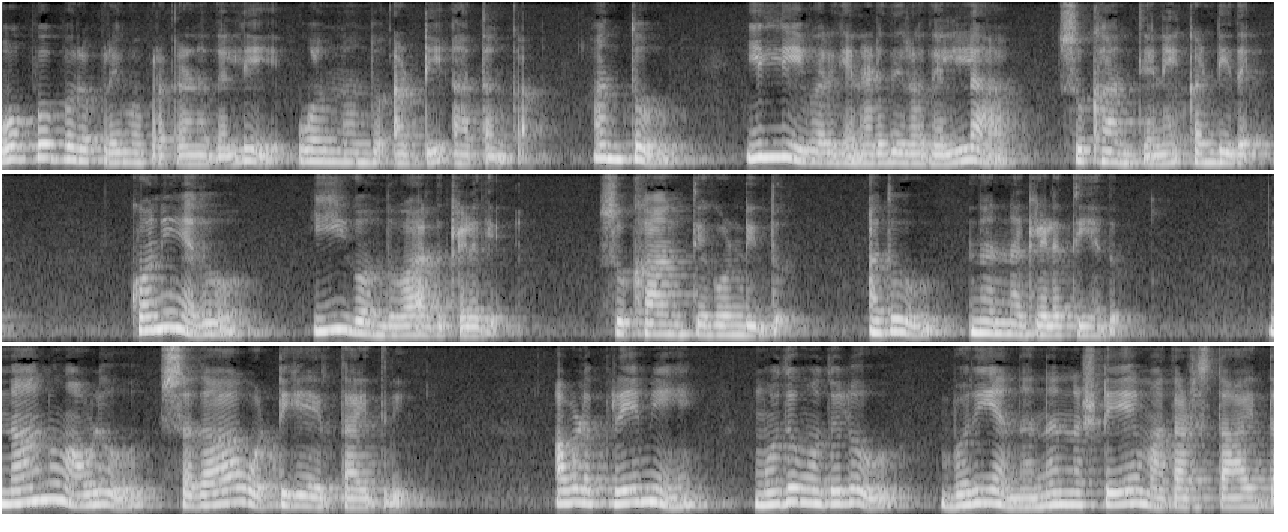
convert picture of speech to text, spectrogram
ಒಬ್ಬೊಬ್ಬರ ಪ್ರೇಮ ಪ್ರಕರಣದಲ್ಲಿ ಒಂದೊಂದು ಅಡ್ಡಿ ಆತಂಕ. ಅಂತೂ ಇಲ್ಲಿವರೆಗೆ ನಡೆದಿರೋದೆಲ್ಲ ಸುಖಾಂತ್ಯನೇ ಕಂಡಿದೆ. ಕೊನೆಯದು ಈಗೊಂದು ವಾರದ ಕೆಳಗೆ ಸುಖಾಂತ್ಯಗೊಂಡಿದ್ದು. ಅದು ನನ್ನ ಗೆಳತಿಯದು. ನಾನು ಅವಳು ಸದಾ ಒಟ್ಟಿಗೆ ಇರ್ತಾ ಇದ್ವಿ. ಅವಳ ಪ್ರೇಮಿ ಮೊದಮೊದಲು ಬರಿಯ ನನ್ನನ್ನಷ್ಟೇ ಮಾತಾಡಿಸ್ತಾ ಇದ್ದ.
